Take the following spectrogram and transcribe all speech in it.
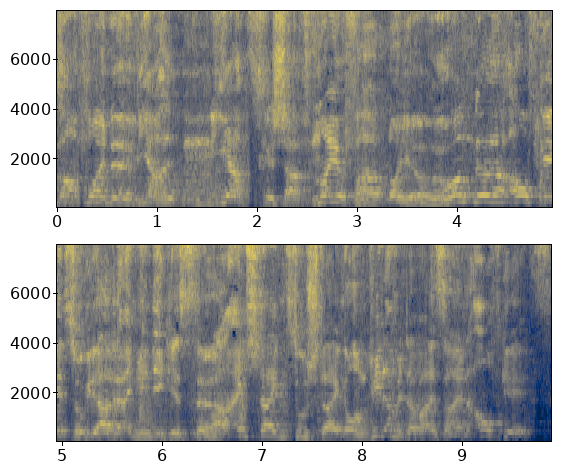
So, Freunde, wir halten, ihr habt's geschafft. Neue Fahrt, neue Runde. Auf geht's, so wieder rein in die Kiste. Einsteigen, zusteigen und wieder mit dabei sein. Auf geht's.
